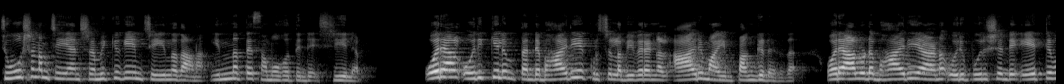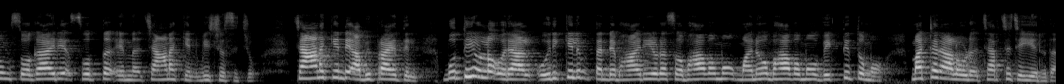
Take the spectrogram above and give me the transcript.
ചൂഷണം ചെയ്യാൻ ശ്രമിക്കുകയും ചെയ്യുന്നതാണ് ഇന്നത്തെ സമൂഹത്തിന്റെ ശീലം. ഒരാൾ ഒരിക്കലും തന്റെ ഭാര്യയെക്കുറിച്ചുള്ള വിവരങ്ങൾ ആരുമായും പങ്കിടരുത്. ഒരാളുടെ ഭാര്യയാണ് ഒരു പുരുഷന്റെ ഏറ്റവും സ്വകാര്യ സ്വത്ത് എന്ന് ചാണക്യൻ വിശ്വസിച്ചു. ചാണക്യന്റെ അഭിപ്രായത്തിൽ ബുദ്ധിയുള്ള ഒരാൾ ഒരിക്കലും തന്റെ ഭാര്യയുടെ സ്വഭാവമോ മനോഭാവമോ വ്യക്തിത്വമോ മറ്റൊരാളോട് ചർച്ച ചെയ്യരുത്.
